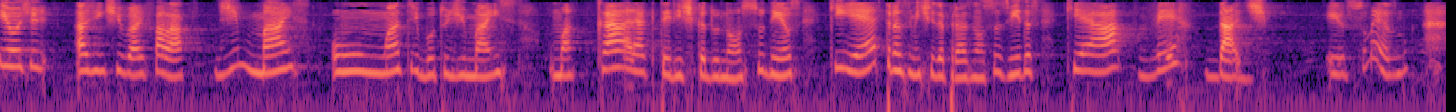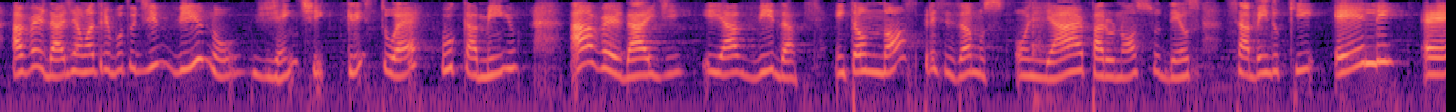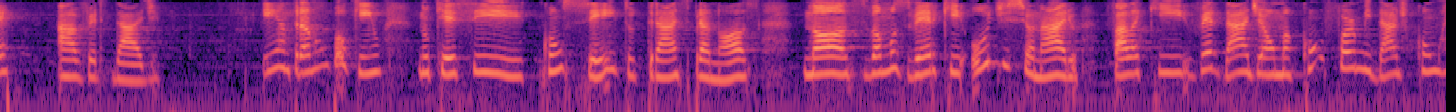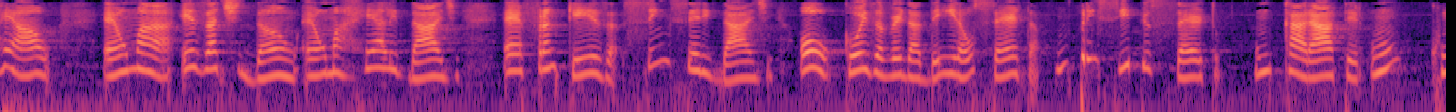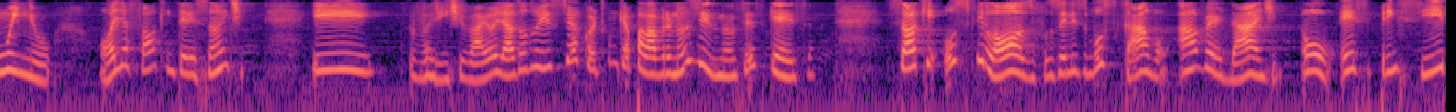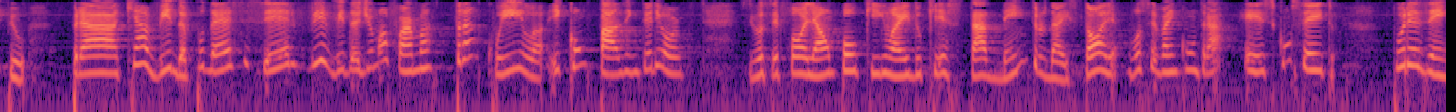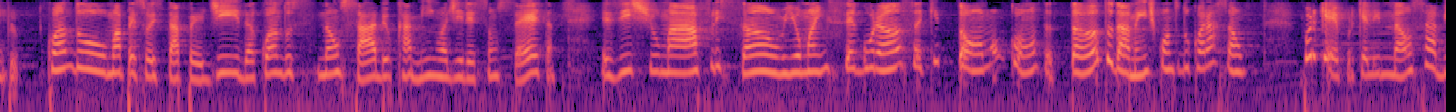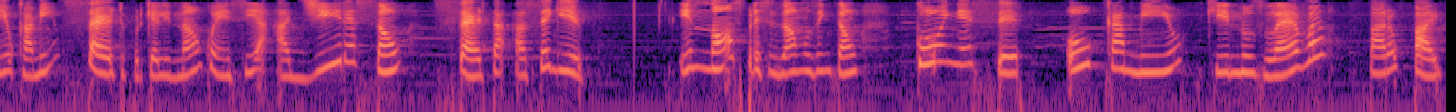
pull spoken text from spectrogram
E hoje a gente vai falar de mais um atributo, de mais uma característica do nosso Deus que é transmitida para as nossas vidas, que é a verdade. Isso mesmo. A verdade é um atributo divino. Gente, Cristo é o caminho, a verdade e a vida. Então nós precisamos olhar para o nosso Deus sabendo que Ele é a verdade. E entrando um pouquinho no que esse conceito traz para nós, nós vamos ver que o dicionário fala que verdade é uma conformidade com o real, é uma exatidão, é uma realidade, é franqueza, sinceridade ou coisa verdadeira ou certa, um princípio certo, um caráter, um cunho. Olha só que interessante. E a gente vai olhar tudo isso de acordo com o que a palavra nos diz, não se esqueça. Só que os filósofos, eles buscavam a verdade ou esse princípio para que a vida pudesse ser vivida de uma forma tranquila e com paz interior. Se você for olhar um pouquinho aí do que está dentro da história, você vai encontrar esse conceito. Por exemplo, quando uma pessoa está perdida, quando não sabe o caminho, a direção certa, existe uma aflição e uma insegurança que tomam conta tanto da mente quanto do coração. Por quê? Porque ele não sabia o caminho certo, porque ele não conhecia a direção certa a seguir. E nós precisamos então conhecer o caminho que nos leva para o Pai,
